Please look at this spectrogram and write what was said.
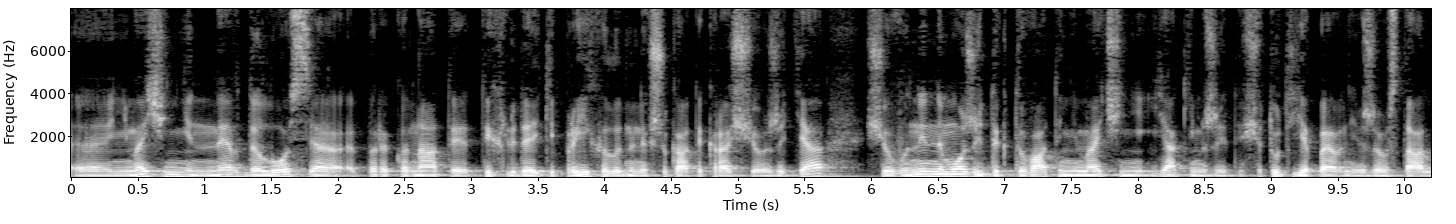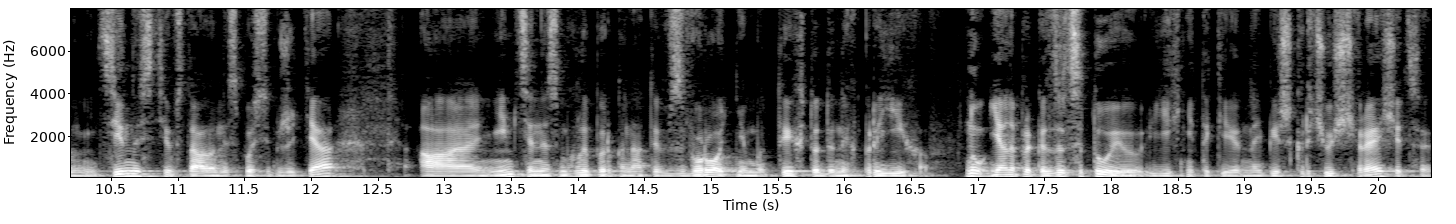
е, Німеччині не вдалося переконати тих людей, які приїхали до них шукати кращого життя, що вони не можуть диктувати Німеччині, як їм жити. Що тут є певні вже усталені цінності, усталений спосіб життя. А німці не змогли переконати в зворотньому тих, хто до них приїхав. Ну, я, наприклад, зацитую їхні такі найбільш кричущі речі. Це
